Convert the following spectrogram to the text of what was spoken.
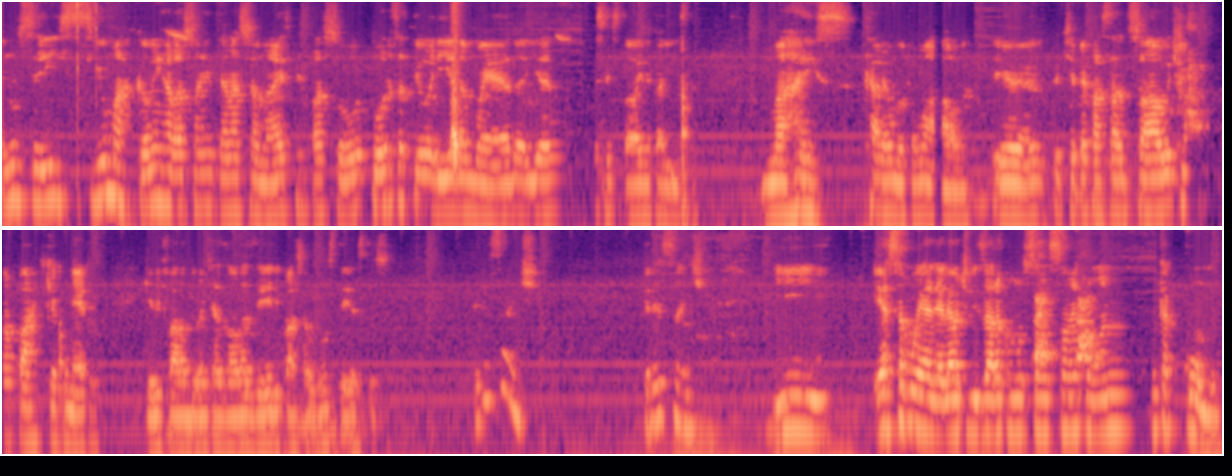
eu não sei se o Marcão, em relações internacionais, perpassou toda essa teoria da moeda e essa história detalhista. Mas, caramba, foi uma aula. Eu, eu tinha perpassado só a última parte que é com métrica, que ele fala durante as aulas dele, passa alguns textos. Interessante. Interessante. E essa moeda ela é utilizada como sanção econômica como?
